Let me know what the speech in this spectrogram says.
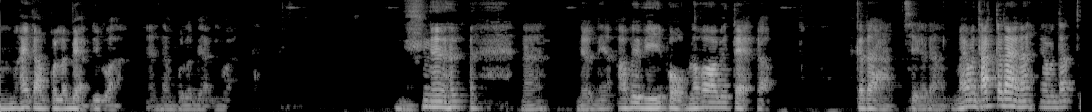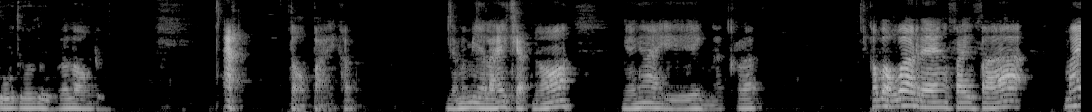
ำให้ทำคนละแบบดีกว่าทำคนละแบบดีกว่านะเดี๋ยวนี้เอาไปหวีผมแล้วก็เอาไปแตะกับกระดาษเศษกระดาษไม้บรรทัดก็ได้นะไม้บรรทัดถูถูถูแล้วลองดู ต่อไปครับยังไม่มีอะไรให้แคปเนาะง่าย ๆเองนะครับเขาบอกว่าแรงไฟฟ้าไม่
